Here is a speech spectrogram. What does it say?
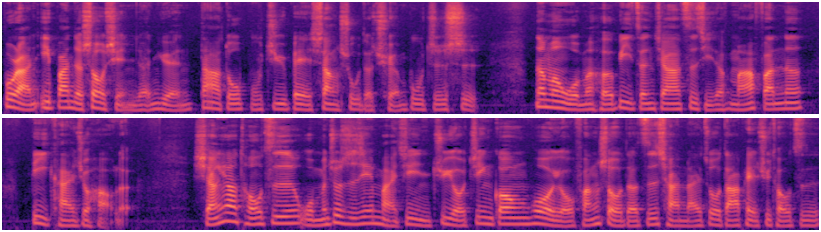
不然一般的寿险人员大多不具备上述的全部知识。那么我们何必增加自己的麻烦呢？避开就好了。想要投资，我们就直接买进具有进攻或有防守的资产来做搭配去投资。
